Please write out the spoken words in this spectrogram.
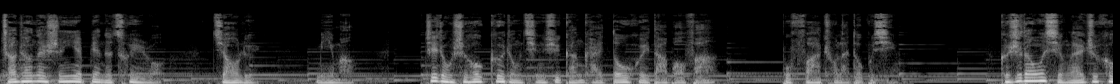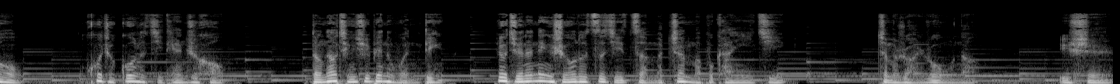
常常在深夜变得脆弱、焦虑、迷茫。这种时候，各种情绪感慨都会大爆发，不发出来都不行。可是，当我醒来之后，或者过了几天之后，等到情绪变得稳定，又觉得那个时候的自己怎么这么不堪一击，这么软弱无能，于是，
